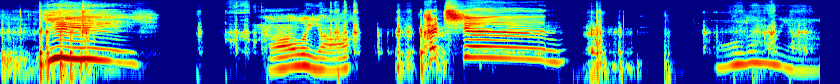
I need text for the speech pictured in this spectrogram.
Yay! Ne oluyor? Kaçın! Ne oluyor ya?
